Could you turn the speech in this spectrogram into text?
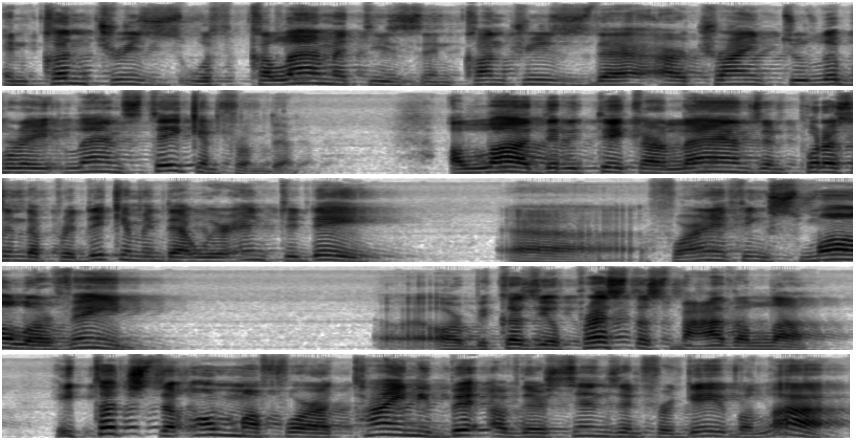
in countries with calamities, in countries that are trying to liberate lands taken from them. Allah didn't take our lands and put us in the predicament that we're in today uh, for anything small or vain, uh, or because He oppressed us, ma'adallah. He touched the ummah for a tiny bit of their sins and forgave Allah.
